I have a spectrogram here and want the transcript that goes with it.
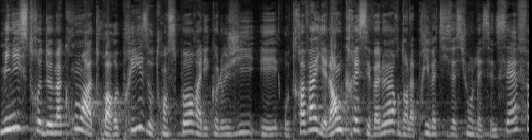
Ministre de Macron à trois reprises, au transport, à l'écologie et au travail, elle a ancré ses valeurs dans la privatisation de la SNCF,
